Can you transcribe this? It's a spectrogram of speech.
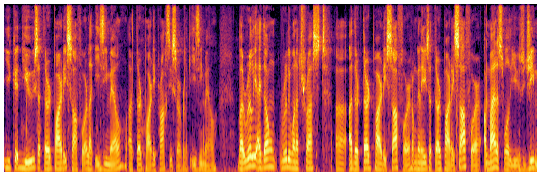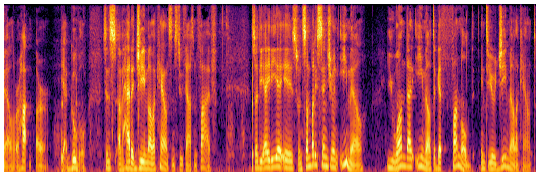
you could use a third-party software like EasyMail, or third-party proxy server like EasyMail. But really, I don't really want to trust uh, other third-party software. If I'm going to use a third-party software, I might as well use Gmail or Hot or yeah Google, since I've had a Gmail account since 2005. So the idea is when somebody sends you an email, you want that email to get funneled into your Gmail account.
